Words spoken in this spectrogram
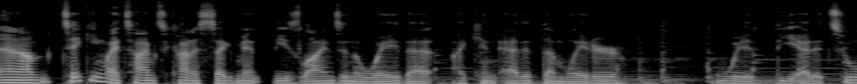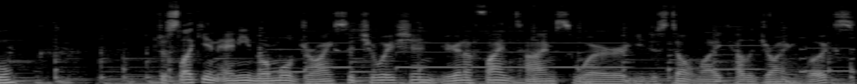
And I'm taking my time to kind of segment these lines in a way that I can edit them later with the edit tool. Just like in any normal drawing situation, you're going to find times where you just don't like how the drawing looks.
